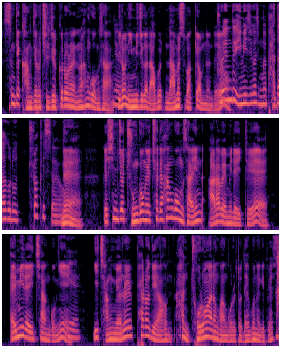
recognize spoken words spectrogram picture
승객 강제로 질질 끌어내는 항공사 네. 이런 이미지가 남을, 남을 수밖에 없는데요. 브랜드 이미지가 정말 바닥으로 추락했어요. 네. 그러니까 심지어 중공의 최대 항공사인 아랍에미레이트의 에미레이츠 항공이 예. 이 장면을 패러디한 한 조롱하는 광고를 또 내보내기도 했어요.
